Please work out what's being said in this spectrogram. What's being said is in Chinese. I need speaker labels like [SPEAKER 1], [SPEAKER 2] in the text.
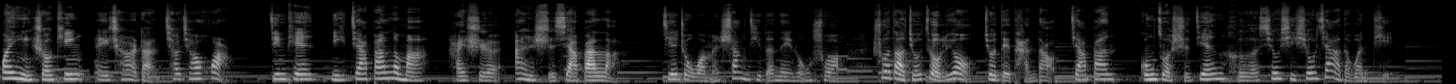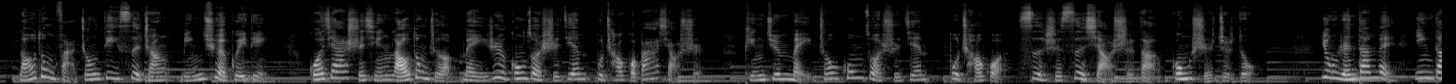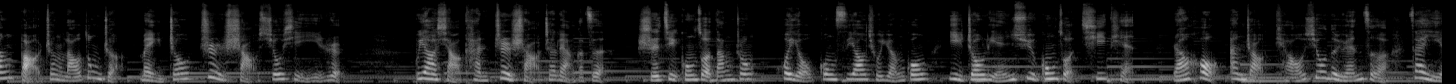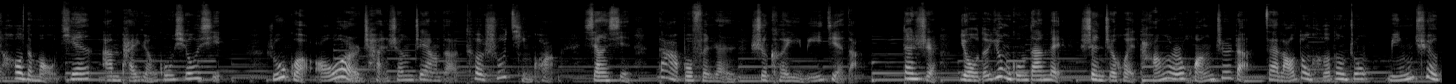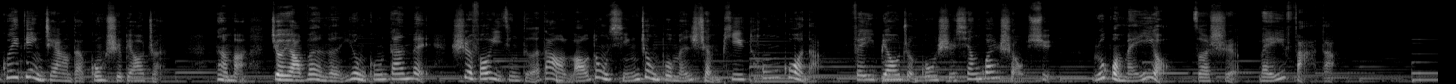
[SPEAKER 1] 欢迎收听 HR 的悄悄话。今天你加班了吗？还是按时下班了？接着我们上集的内容说，说到九九六，就得谈到加班、工作时间和休息休假的问题。劳动法中第四章明确规定，国家实行劳动者每日工作时间不超过八小时，平均每周工作时间不超过四十四小时的工时制度。用人单位应当保证劳动者每周至少休息一日。不要小看“至少”这两个字，实际工作当中会有公司要求员工一周连续工作七天。然后按照调休的原则，在以后的某天安排员工休息。如果偶尔产生这样的特殊情况，相信大部分人是可以理解的。但是有的用工单位甚至会堂而皇之的在劳动合同中明确规定这样的工时标准，那么就要问问用工单位是否已经得到劳动行政部门审批通过的非标准工时相关手续。如果没有，则是违法的。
